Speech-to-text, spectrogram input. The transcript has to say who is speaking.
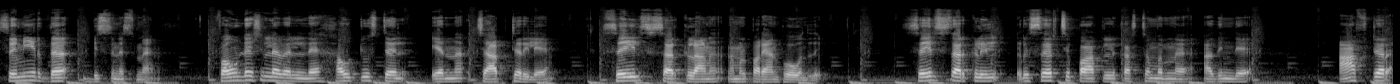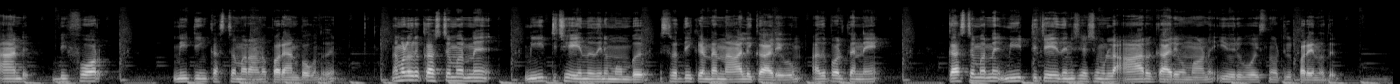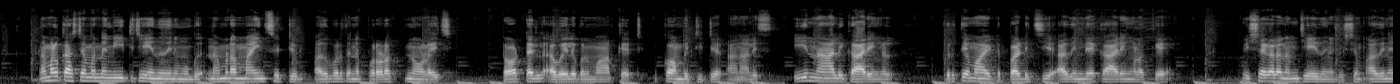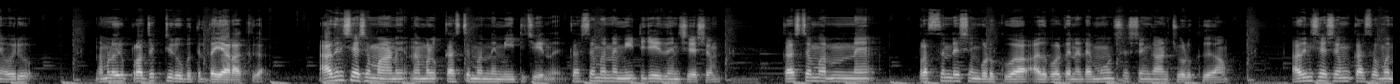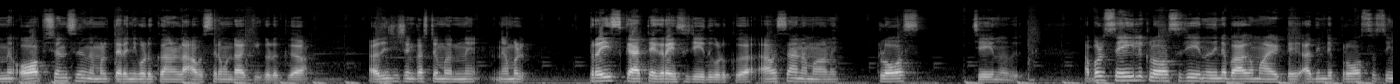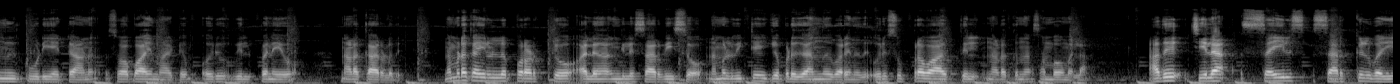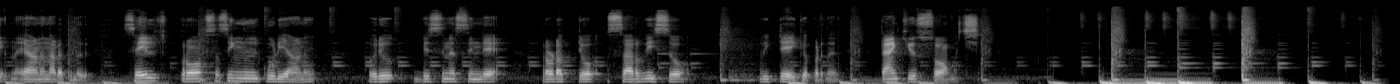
Speaker 1: Sameer the business man foundation ലെവലിന്റെ how to സ്റ്റെൽ എന്ന ചാപ്റ്ററിലെ sales സർക്കിളാണ് നമ്മൾ പറയാൻ പോകുന്നത്. സെയിൽസ് സർക്കിളിൽ റിസർച്ച് പാർട്ടിൽ കസ്റ്റമറിന് അതിന്റെ ആഫ്റ്റർ ആൻഡ് ബിഫോർ മീറ്റിംഗ് കസ്റ്റമറാണ് പറയാൻ പോകുന്നത്. നമ്മളൊരു കസ്റ്റമറിനെ മീറ്റ് ചെയ്യുന്നതിന് മുമ്പ് ശ്രദ്ധിക്കേണ്ട നാല് കാര്യവും അതുപോലെ തന്നെ കസ്റ്റമറിനെ മീറ്റ് ചെയ്തതിന് ശേഷമുള്ള ആറ് കാര്യവുമാണ് ഈ ഒരു വോയിസ് നോട്ടിൽ പറയുന്നത്. നമ്മൾ കസ്റ്റമറിനെ മീറ്റ് ചെയ്യുന്നതിന് മുമ്പ് നമ്മുടെ മൈൻഡ് സെറ്റും അതുപോലെ തന്നെ product knowledge total available market competitor analysis ഈ നാല് കാര്യങ്ങൾ കൃത്യമായിട്ട് പഠിച്ച് അതിന്റെ കാര്യങ്ങളൊക്കെ വിശകലനം ചെയ്തതിന് ശേഷം അതിനെ ഒരു നമ്മളൊരു പ്രൊജക്റ്റ് രൂപത്തിൽ തയ്യാറാക്കുക. അതിനുശേഷമാണ് നമ്മൾ കസ്റ്റമറിനെ മീറ്റ് ചെയ്യുന്നത്. കസ്റ്റമറിനെ മീറ്റ് ചെയ്തതിന് ശേഷം കസ്റ്റമറിന് പ്രസന്റേഷൻ കൊടുക്കുക അതുപോലെ തന്നെ ഡെമോൺസ്ട്രേഷൻ കാണിച്ചു കൊടുക്കുക. അതിനുശേഷം കസ്റ്റമറിന് ഓപ്ഷൻസ് നമ്മൾ തിരഞ്ഞു കൊടുക്കാനുള്ള അവസരം ഉണ്ടാക്കി കൊടുക്കുക. അതിനുശേഷം കസ്റ്റമറിന് നമ്മൾ പ്രൈസ് കാറ്റഗറൈസ് ചെയ്ത് കൊടുക്കുക. അവസാനമാണ് ക്ലോസ് ചെയ്യുന്നത്. അപ്പോൾ സെയിൽ ക്ലോസ് ചെയ്യുന്നതിന്റെ ഭാഗമായിട്ട് അതിന്റെ പ്രോസസ്സിങ്ങിൽ കൂടിയിട്ടാണ് സ്വാഭാവികമായിട്ടും ഒരു വിൽപ്പനയോ നടക്കാറുള്ളത്. നമ്മുടെ കയ്യിലുള്ള പ്രൊഡക്റ്റോ അല്ലെങ്കിൽ സർവീസോ നമ്മൾ വിറ്റഴിക്കപ്പെടുക എന്ന് പറയുന്നത് ഒരു സുപ്രഭാതത്തിൽ നടക്കുന്ന സംഭവമല്ല. അത് ചില സെയിൽസ് സർക്കിൾ വഴിയാണ് നടക്കുന്നത്. സെയിൽസ് പ്രോസസ്സിങ്ങിൽ കൂടിയാണ് ഒരു ബിസിനസ്സിന്റെ പ്രൊഡക്റ്റോ സർവീസോ വിറ്റയക്കപ്പെടുന്നത് താങ്ക് യു സോ മച്ച്.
